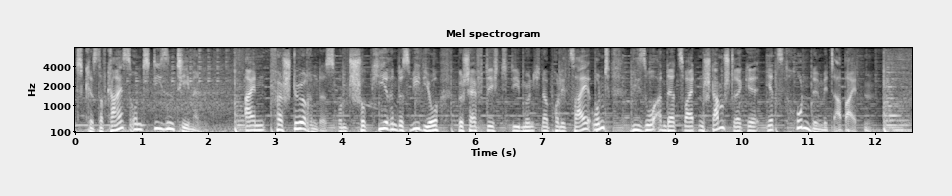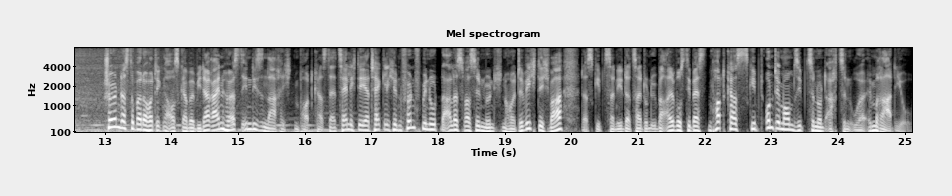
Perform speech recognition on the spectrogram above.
Mit Christoph Kreis und diesen Themen. Ein verstörendes und schockierendes Video beschäftigt die Münchner Polizei und wieso an der zweiten Stammstrecke jetzt Hunde mitarbeiten. Schön, dass du bei der heutigen Ausgabe wieder reinhörst in diesen Nachrichtenpodcast. Da erzähle ich dir ja täglich in fünf Minuten alles, was in München heute wichtig war. Das gibt's dann jederzeit und überall, wo es die besten Podcasts gibt und immer um 17 und 18 Uhr im Radio.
